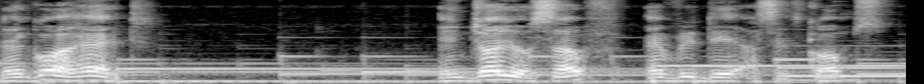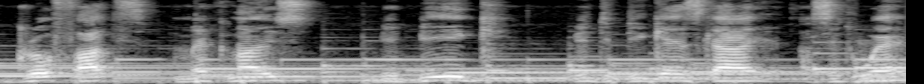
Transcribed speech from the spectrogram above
then go ahead Enjoy yourself every day as it comes. Grow fat, make noise, be big, be the biggest guy, as it were.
